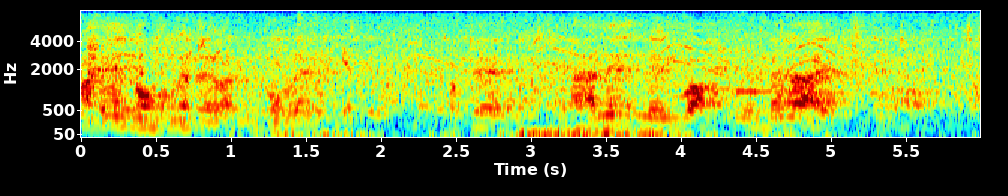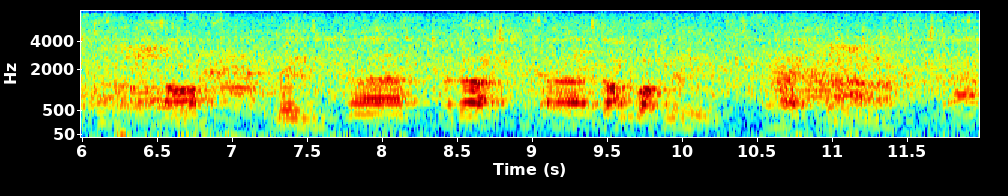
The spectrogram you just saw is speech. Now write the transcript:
มันก็ยังงงกันเลยมันงงเลย โอเค อันนี้หนึ่งบวกหนึ่งได้เท่าไหร่สองหนึ่งอ่าแล้วก็อ่าสองบวกหนึ่งได้เท่าไหร่สามสาม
